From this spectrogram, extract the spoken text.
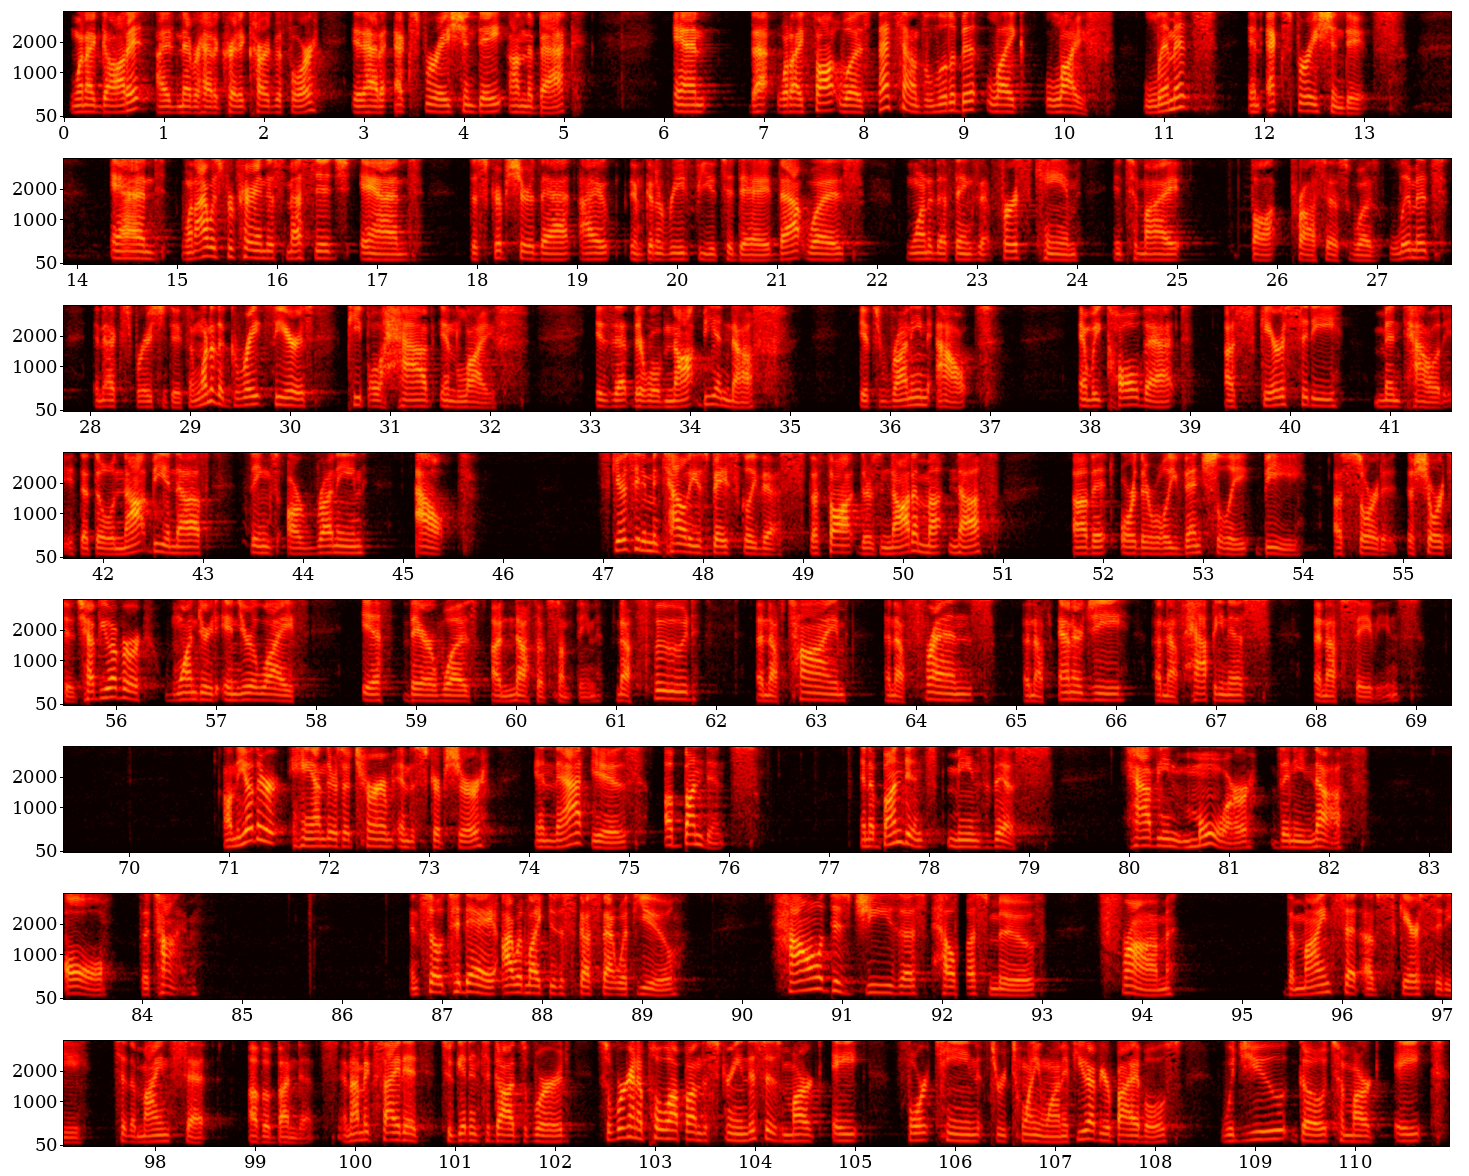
When I got it, I had never had a credit card before. It had an expiration date on the back. And that what I thought was that sounds a little bit like life. Limits and expiration dates. And when I was preparing this message and the scripture that I am going to read for you today, that was one of the things that first came into my thought process was limits and expiration dates. And one of the great fears people have in life is that there will not be enough, it's running out, and we call that a scarcity mentality, that there will not be enough, things are running out. Scarcity mentality is basically this the thought there's not enough of it, or there will eventually be a, a shortage. Have you ever wondered in your life if there was enough of something enough food, enough time, enough friends, enough energy, enough happiness, enough savings. On the other hand, there's a term in the scripture, and that is abundance. And abundance means this having more than enough all the time. And so today, I would like to discuss that with you. How does Jesus help us move from the mindset of scarcity to the mindset of abundance. And I'm excited to get into God's word. So we're going to pull up on the screen. This is Mark 8, 14 through 21. If you have your Bibles, would you go to Mark 8,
